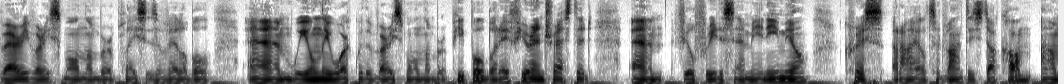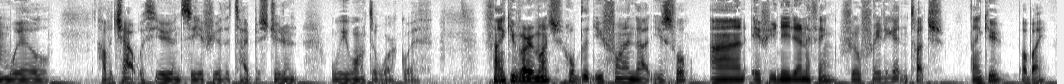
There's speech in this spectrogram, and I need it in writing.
very, very small number of places available. Um, we only work with a very small number of people, but if you're interested, um, feel free to send me an email, chris at IELTSadvantage.com, and we'll have a chat with you and see if you're the type of student we want to work with. Thank you very much. Hope that you find that useful. And if you need anything, feel free to get in touch. Thank you. Bye bye.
